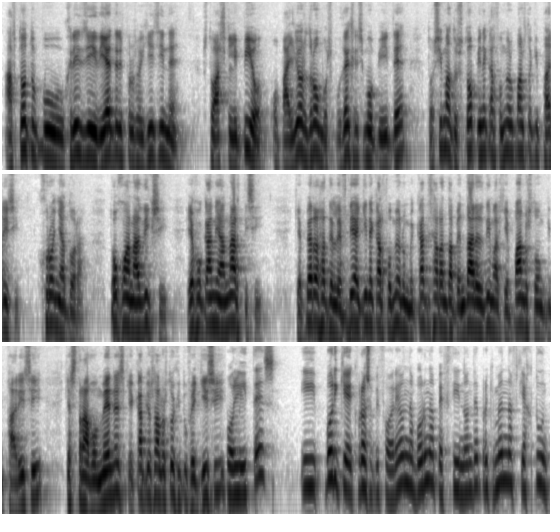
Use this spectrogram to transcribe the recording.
Αυτό το που χρήζει ιδιαίτερης προσοχής είναι στο Ασκληπείο, ο παλιός δρόμος που δεν χρησιμοποιείται, το σήμα του stop είναι καρφωμένο πάνω στο Κυπαρίσι. Χρόνια τώρα. Το έχω αναδείξει. Έχω κάνει ανάρτηση. Και πέρασα τελευταία και είναι καρφωμένο με κάτι 45 δήμαρχε πάνω στον Κυπαρίσι και στραβωμένες και κάποιος άλλος το έχει του φεκίσει. Πολίτες ή μπορεί και εκπρόσωποι φορέων να μπορούν να απευθύνονται προκειμένου να φτιαχτούν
